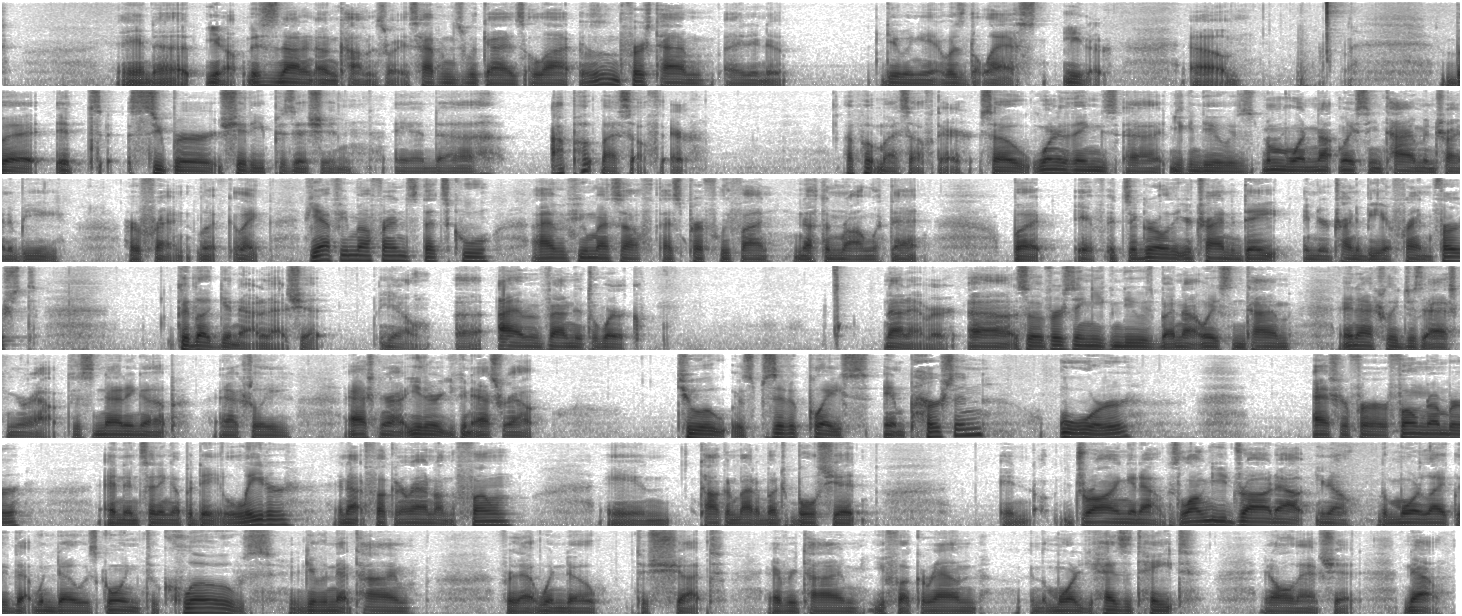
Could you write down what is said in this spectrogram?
And, uh, you know, this is not an uncommon story. This happens with guys a lot. It wasn't the first time I ended up doing it, it was the last either. Um, but it's super shitty position. And uh, I put myself there. I put myself there. So, one of the things uh, you can do is number one, not wasting time and trying to be her friend. Look, like if you have female friends, that's cool. I have a few myself. That's perfectly fine. Nothing wrong with that. But if it's a girl that you're trying to date and you're trying to be her friend first, good luck getting out of that shit. You know, uh, I haven't found it to work. Not ever. Uh, so the first thing you can do is by not wasting time and actually just asking her out, just netting up and actually asking her out. Either you can ask her out to a, a specific place in person or ask her for her phone number, and then setting up a date later and not fucking around on the phone and talking about a bunch of bullshit and drawing it out. Because the longer you draw it out, you know, the more likely that window is going to close. Giving that time for that window to shut every time you fuck around, and the more you hesitate and all that shit. Now,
